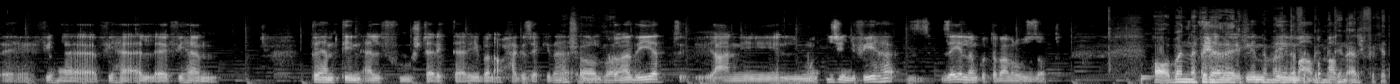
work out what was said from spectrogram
آه، فيها فيها فيها فيها 200 ألف مشترك تقريبا أو حاجة زي كده. ما شاء الله. القناة ديت يعني المونتاج اللي فيها زي اللي أنا كنت بعمله بالظبط. عقبالنا كده يا غالي لما بعض. 200000 كده.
